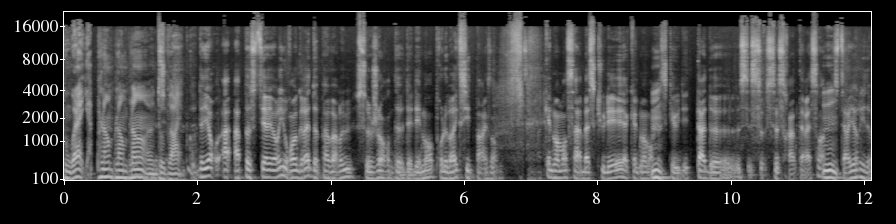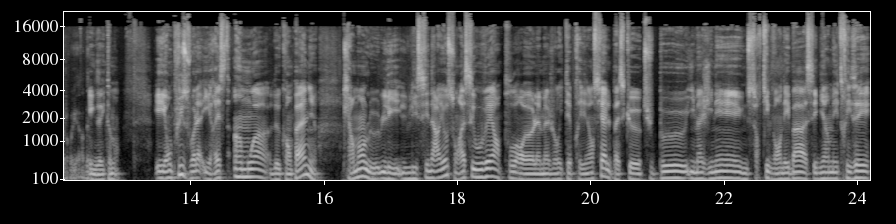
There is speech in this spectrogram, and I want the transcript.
Donc voilà, il y a plein, plein, plein euh, d'autres variables. D'ailleurs, a, posteriori, on regrette de ne pas avoir eu ce genre d'éléments pour le Brexit, par exemple. À quel moment ça a basculé À quel moment Mm. est-ce qu'il y a eu des tas de... Ce, ce- ce serait intéressant a Mm. posteriori de le regarder. Exactement. Et en plus, voilà, il reste un mois de campagne. Clairement, le- les, les scénarios sont assez ouverts pour euh, la majorité présidentielle parce que tu peux imaginer une sortie de grand débat assez bien maîtrisée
